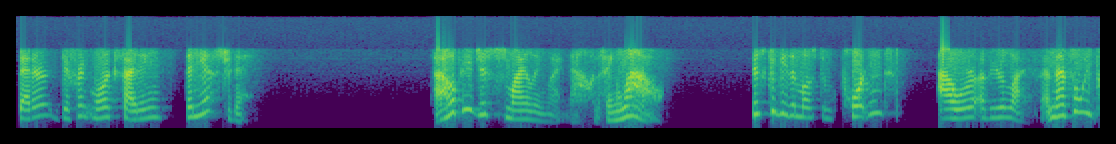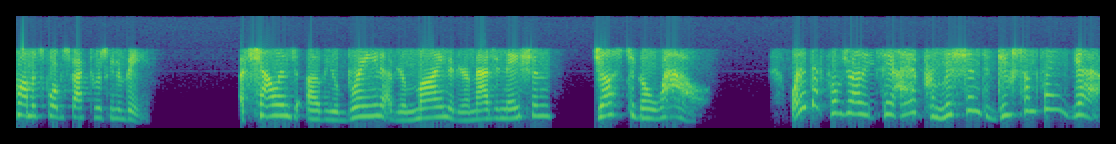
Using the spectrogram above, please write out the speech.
better, different, more exciting than yesterday? I hope you're just smiling right now and saying, wow, this could be the most important hour of your life. And that's what we promised Forbes Factor was going to be a challenge of your brain, of your mind, of your imagination, just to go, wow. What did that Riley say? I have permission to do something? Yeah.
